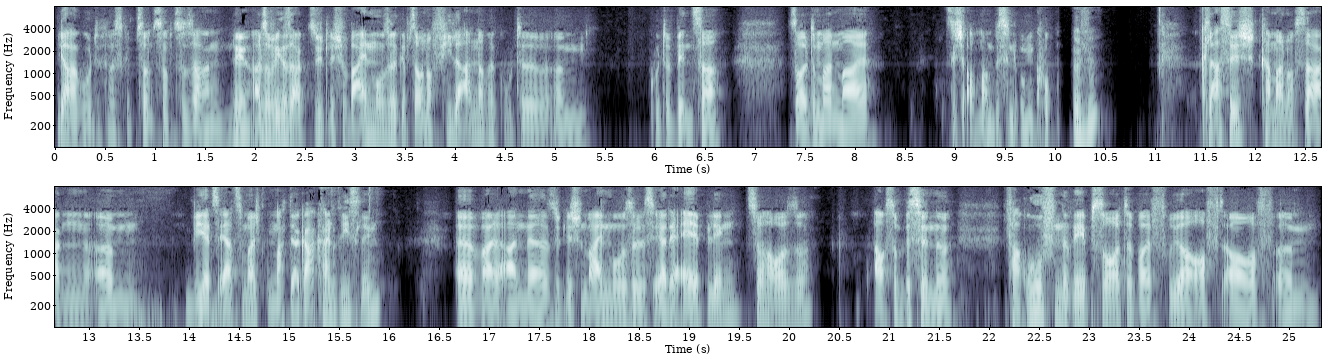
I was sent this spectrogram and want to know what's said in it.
Ja, gut, was gibt's sonst noch zu sagen? Nee, also wie gesagt, südliche Weinmosel gibt's auch noch viele andere gute, ähm, gute Winzer. Sollte man mal sich auch mal ein bisschen umgucken. Mhm. Klassisch kann man noch sagen, ähm, wie jetzt er zum Beispiel, macht ja gar kein Riesling äh, weil an der südlichen Weinmosel ist eher der Elbling zu Hause. Auch so ein bisschen eine verrufene Rebsorte, weil früher oft auf ähm,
